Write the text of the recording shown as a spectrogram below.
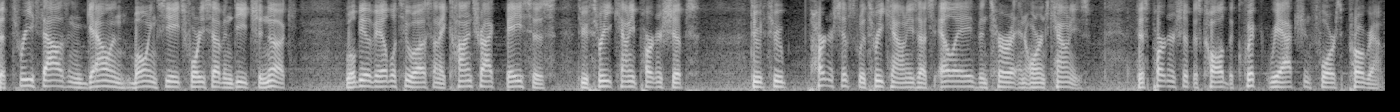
The 3,000 gallon Boeing CH-47D Chinook will be available to us on a contract basis through three county partnerships, through, through partnerships with three counties, that's LA, Ventura, and Orange counties. This partnership is called the Quick Reaction Force Program.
